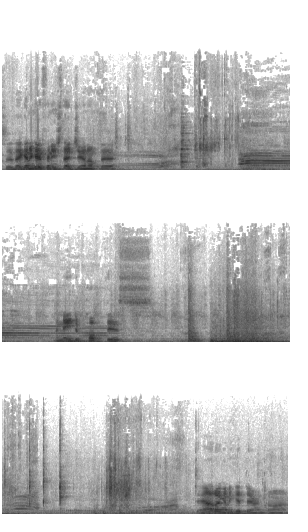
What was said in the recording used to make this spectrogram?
So they're gonna go finish that gen up there. I need to pop this. Doubt I'm gonna get there in time.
